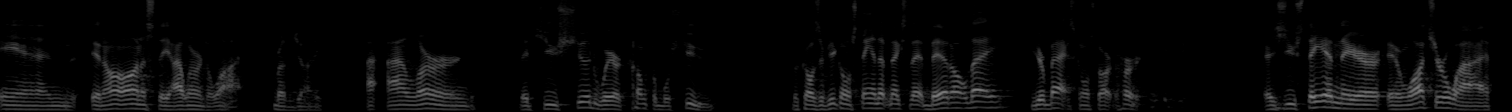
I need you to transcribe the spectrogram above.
and in all honesty, I learned a lot, Brother Johnny. I, I learned that you should wear comfortable shoes because if you're going to stand up next to that bed all day, your back's going to start to hurt. As you stand there and watch your wife,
